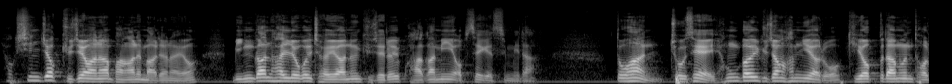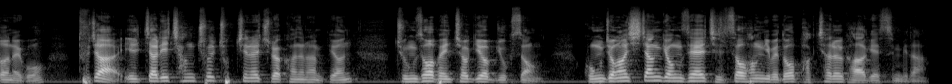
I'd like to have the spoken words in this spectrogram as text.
혁신적 규제 완화 방안을 마련하여 민간 활력을 저해하는 규제를 과감히 없애겠습니다. 또한 조세, 형벌 규정 합리화로 기업 부담은 덜어내고 투자, 일자리 창출 촉진에 주력하는 한편 중소벤처기업 육성, 공정한 시장 경제 질서 확립에도 박차를 가하겠습니다.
